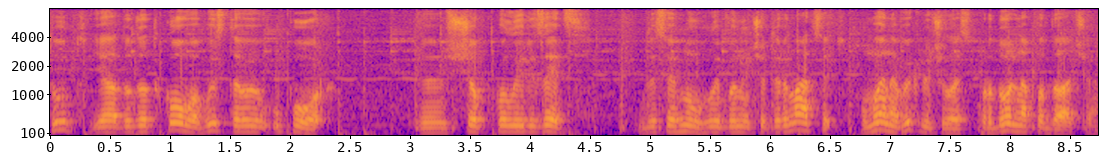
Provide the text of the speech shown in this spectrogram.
Тут я додатково виставив упор, е, щоб коли різець досягнув глибини 14, у мене виключилась продольна подача.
